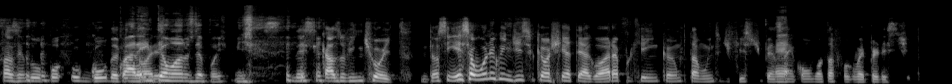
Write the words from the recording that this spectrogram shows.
fazendo o, o gol da 41 vitória. 41 anos depois. Nesse caso, 28. Então, assim, esse é o único indício que eu achei até agora, porque em campo tá muito difícil de pensar é. em como o Botafogo vai perder esse título.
